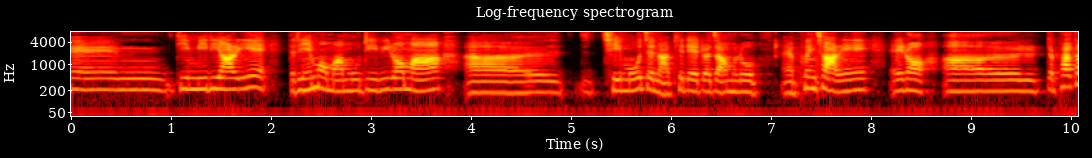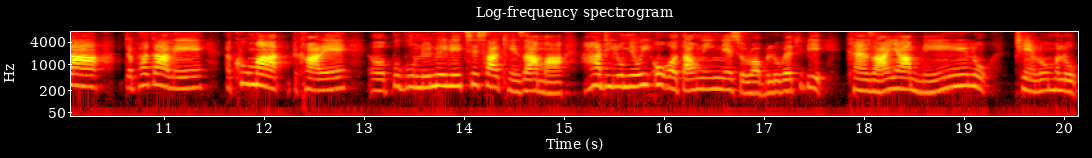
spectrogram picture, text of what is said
အဲဒီမီဒီယာတွေရဲ့သတင်းပေါ်မှာမူတည်ပြီးတော့မှအာခြေမိုးကျင်တာဖြစ်တဲ့အတွက်ကြောင့်မလို့အဲဖွင့်ချတယ်အဲ့တော့အာတစ်ဖက်ကတစ်ဖက်ကလည်းအခုမှတခါတည်းဟိုပူပူနွေးနွေးလေးချစ်ဆခင်စားမှာဟာဒီလိုမျိုးကြီးအုပ်အော်တောင်းနေနေဆိုတော့ဘယ်လိုပဲဖြစ်ဖြစ်ခံစားရမယ်လို့ထင်လို့မလို့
